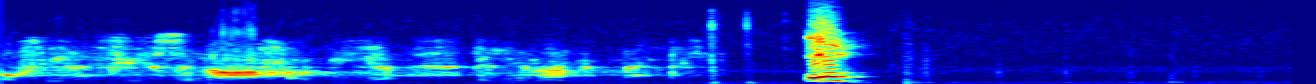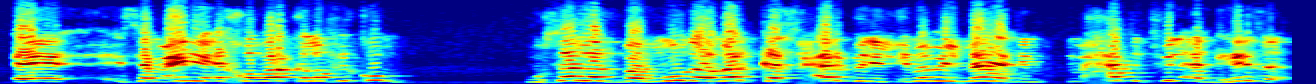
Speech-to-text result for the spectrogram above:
أو فيه فيه صناعة حربية للإمام المهدي. أم! إيه سامعين يا إخوة بارك الله فيكم؟ مثلث برمودا مركز حربي للإمام المهدي حاطط فيه الأجهزة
